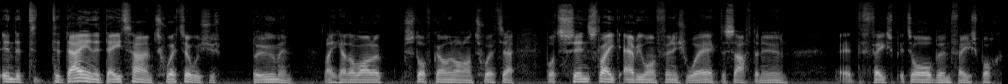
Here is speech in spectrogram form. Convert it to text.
In the t- today in the daytime, Twitter was just booming. Like had a lot of stuff going on on Twitter. But since like everyone finished work this afternoon, uh, face it's all been Facebook,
